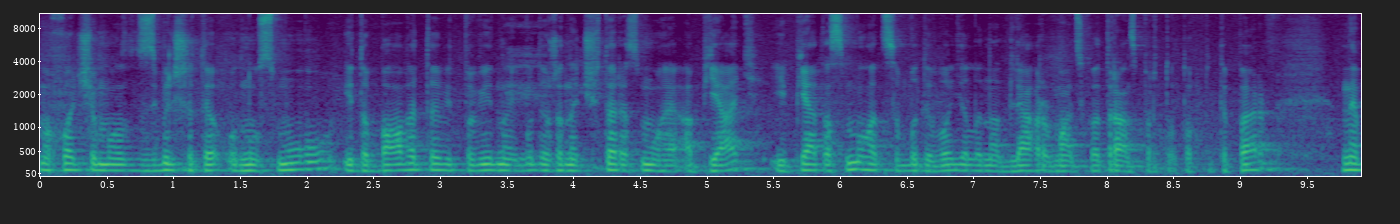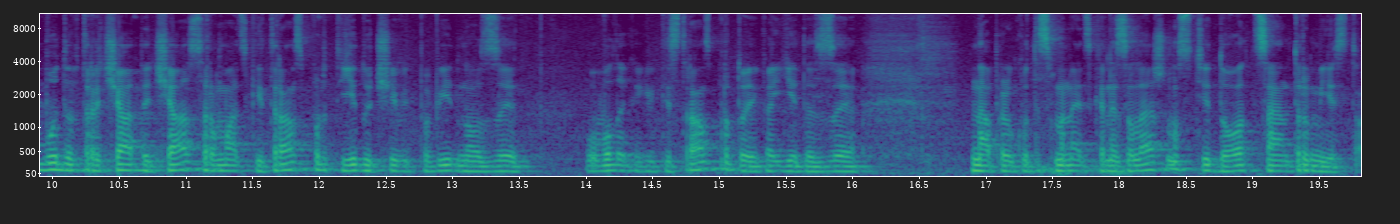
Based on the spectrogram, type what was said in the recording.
Ми хочемо збільшити одну смугу і додати відповідно, і буде вже не 4 смуги, а 5. І п'ята смуга це буде виділена для громадського транспорту. Тобто тепер не буде втрачати час громадський транспорт, їдучи відповідно з велика кількість транспорту, яка їде з напрямку Тисменецька незалежності до центру міста.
